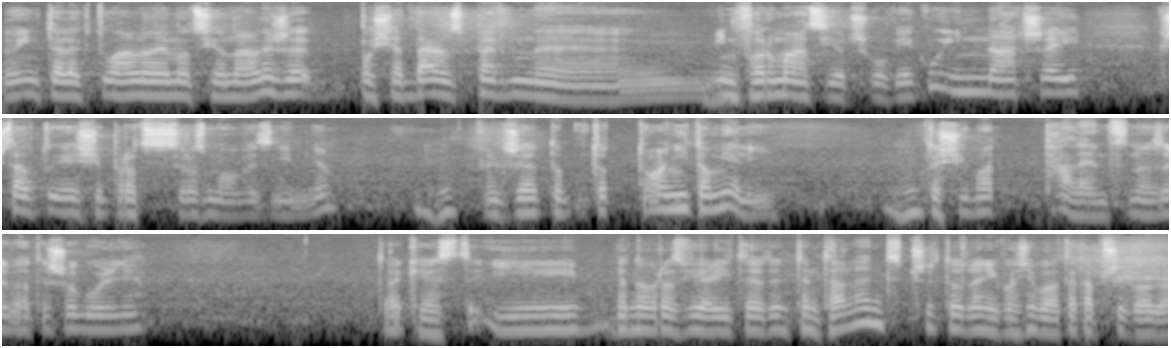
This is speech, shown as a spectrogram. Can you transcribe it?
no, intelektualno-emocjonalny, że posiadając pewne informacje o człowieku, inaczej kształtuje się proces rozmowy z nim, nie? Także to, to, to oni to mieli. To się chyba talent nazywa też ogólnie. Tak jest. I będą rozwijali te, ten, ten talent, czy to dla nich właśnie była taka przygoda?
